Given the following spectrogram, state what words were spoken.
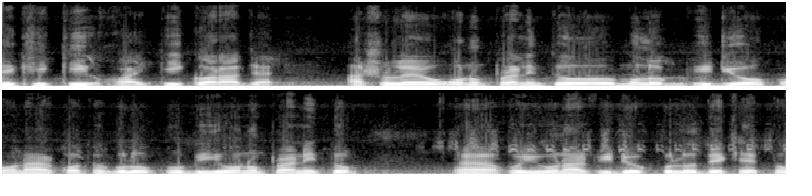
দেখি কি হয়, কি করা যায়। আসলে অনুপ্রাণিতমূলক ভিডিও, ওনার কথাগুলো খুবই অনুপ্রাণিত। হই ওনার ভিডিওগুলো দেখে, তো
